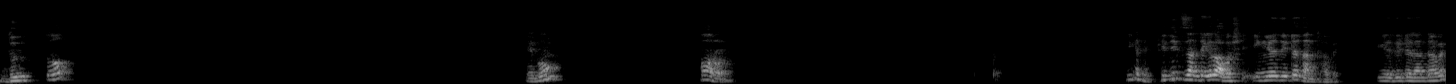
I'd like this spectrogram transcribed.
দূরত্ব এবং সরল। ঠিক আছে? ফিজিক্স জানতে গেলে অবশ্যই ইংরেজিটা জানতে হবে। ইংরেজিটা জানতে হবে।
